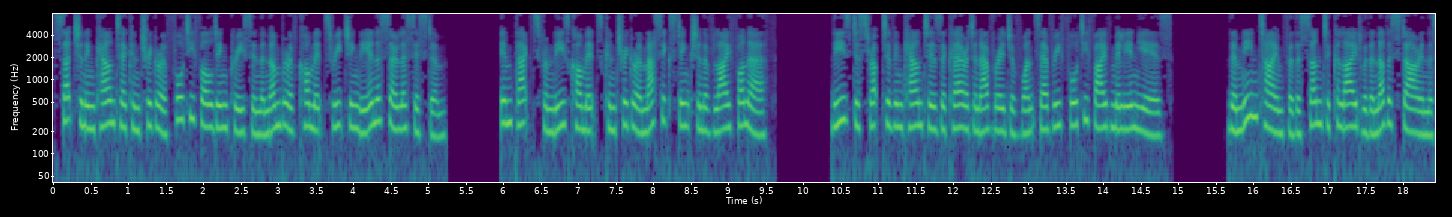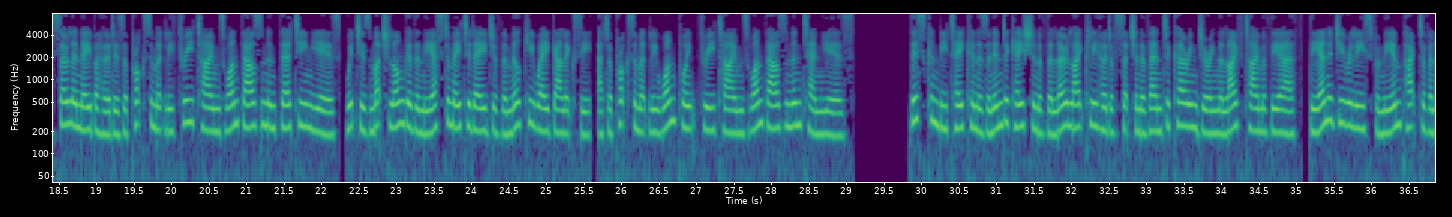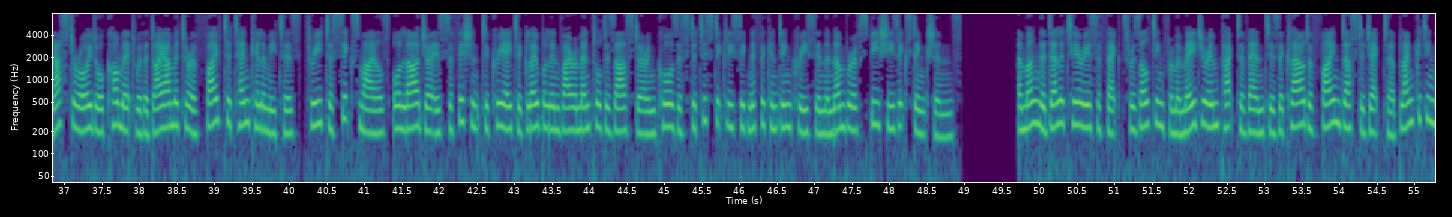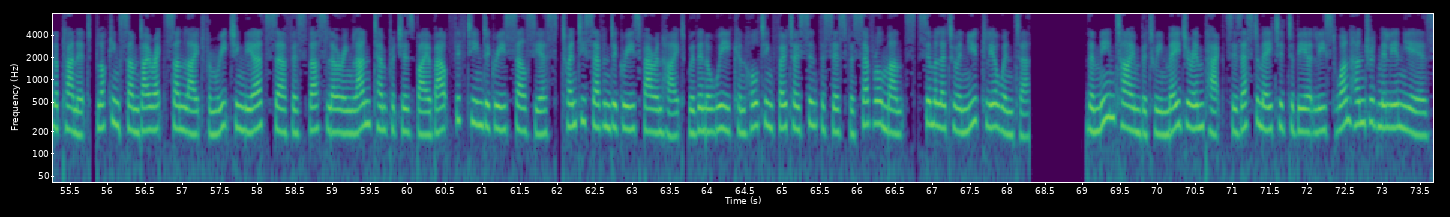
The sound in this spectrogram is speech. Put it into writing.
Such an encounter can trigger a 40-fold increase in the number of comets reaching the inner Solar System. Impacts from these comets can trigger a mass extinction of life on Earth. These disruptive encounters occur at an average of once every 45 million years. The mean time for the Sun to collide with another star in the solar neighborhood is approximately 3 times 1013 years, which is much longer than the estimated age of the Milky Way galaxy, at approximately 1.3 times 1010 years. This can be taken as an indication of the low likelihood of such an event occurring during the lifetime of the Earth. The energy release from the impact of an asteroid or comet with a diameter of 5 to 10 kilometers, 3 to 6 miles or larger is sufficient to create a global environmental disaster and cause a statistically significant increase in the number of species extinctions. Among the deleterious effects resulting from a major impact event is a cloud of fine dust ejecta blanketing the planet, blocking some direct sunlight from reaching the Earth's surface thus lowering land temperatures by about 15 degrees Celsius 27 degrees Fahrenheit within a week and halting photosynthesis for several months similar to a nuclear winter. The mean time between major impacts is estimated to be at least 100 million years.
